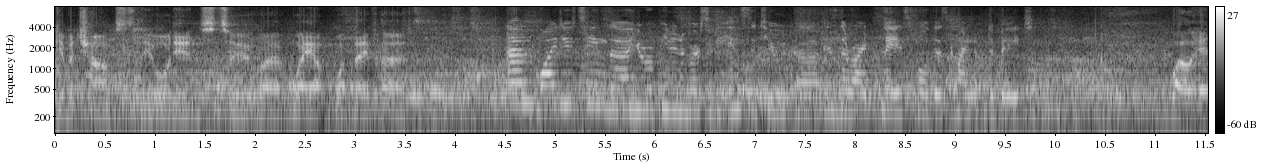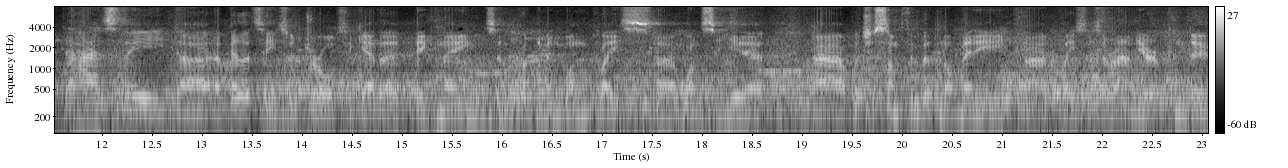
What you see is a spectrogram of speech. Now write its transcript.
give a chance to the audience to uh, weigh up what they've heard. And why do you think the European University Institute uh, is the right place for this kind of debate? Well, it has the uh, ability to draw together big names and put them in one place uh, once a year, uh, which is something that not many uh, places around Europe can do.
